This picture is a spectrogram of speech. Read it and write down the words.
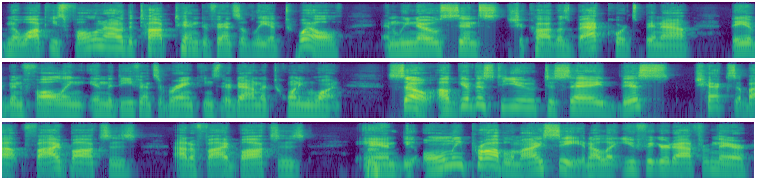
Milwaukee's fallen out of the top 10 defensively at 12. And we know since Chicago's backcourt's been out, they have been falling in the defensive rankings. They're down to 21. So I'll give this to you to say this checks about five boxes out of five boxes. Hmm. And the only problem I see, and I'll let you figure it out from there,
